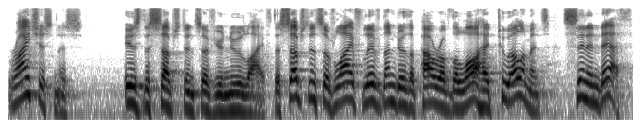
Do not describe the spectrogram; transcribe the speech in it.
Righteousness is the substance of your new life. The substance of life lived under the power of the law had two elements, sin and death.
